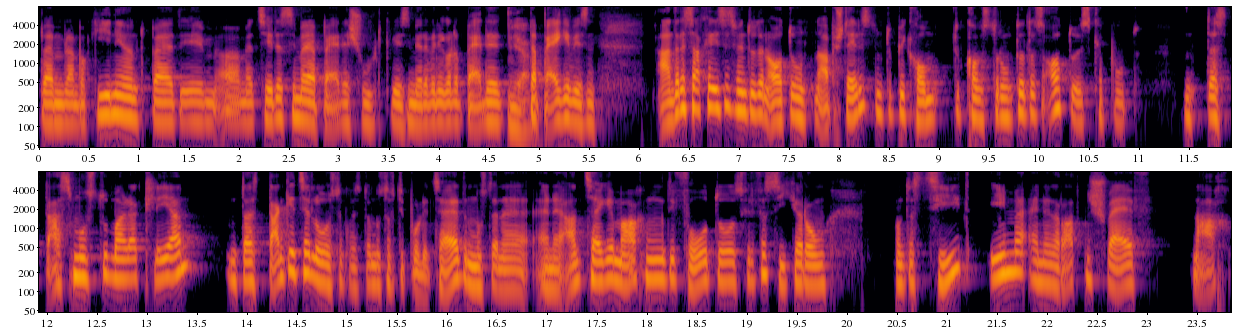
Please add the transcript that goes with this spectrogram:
beim Lamborghini und bei dem äh, Mercedes sind wir ja beide schuld gewesen, mehr oder weniger, oder beide ja. dabei gewesen. Andere Sache ist es, wenn du dein Auto unten abstellst und du bekommst, du kommst runter, das Auto ist kaputt. Und das, das musst du mal erklären und das, dann geht's ja los. Da musst du auf die Polizei, dann musst du eine, eine Anzeige machen, die Fotos für die Versicherung. Und das zieht immer einen Rattenschweif nach.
